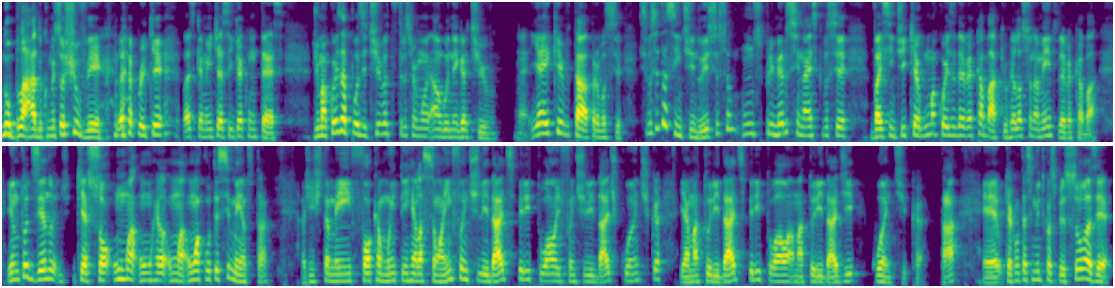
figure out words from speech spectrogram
nublado, começou a chover, né? Porque basicamente é assim que acontece. De uma coisa positiva se transformou em algo negativo. Né? E aí que tá para você. Se você tá sentindo isso, esse é um dos primeiros sinais que você vai sentir que alguma coisa deve acabar, que o relacionamento deve acabar. E eu não tô dizendo que é só uma, um, uma, um acontecimento, tá? A gente também foca muito em relação à infantilidade espiritual, infantilidade quântica e a maturidade espiritual, a maturidade quântica tá? É, o que acontece muito com as pessoas é,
